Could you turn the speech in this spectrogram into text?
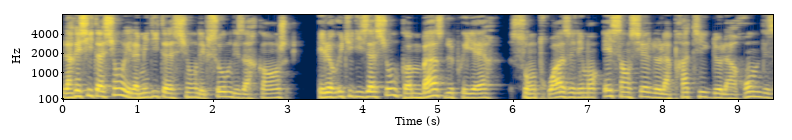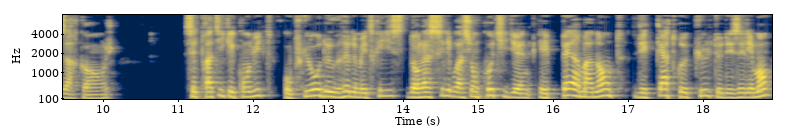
La récitation et la méditation des psaumes des archanges et leur utilisation comme base de prière sont trois éléments essentiels de la pratique de la ronde des archanges. Cette pratique est conduite au plus haut degré de maîtrise dans la célébration quotidienne et permanente des quatre cultes des éléments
